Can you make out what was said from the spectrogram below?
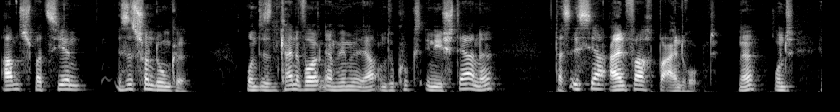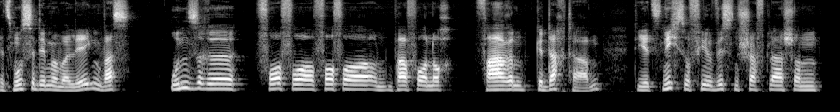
abends spazieren, es ist schon dunkel und es sind keine Wolken am Himmel, ja, und du guckst in die Sterne, das ist ja einfach beeindruckend, ne? Und jetzt musst du dir mal überlegen, was unsere Vorvor, Vorvor und ein paar vor noch Fahren gedacht haben, die jetzt nicht so viel Wissenschaftler schon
